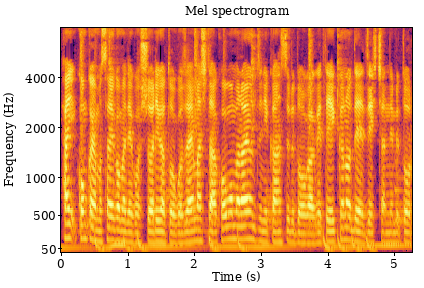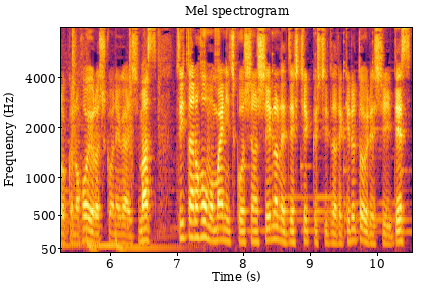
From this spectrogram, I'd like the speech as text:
はい、今回も最後までご視聴ありがとうございました。今後もライオンズに関する動画を上げていくので、ぜひチャンネル登録の方よろしくお願いします。Twitter の方も毎日更新をしているので、ぜひチェックしていただけると嬉しいです。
